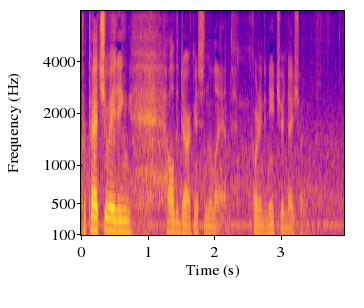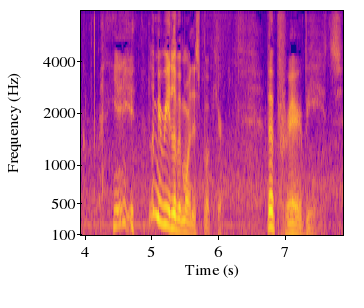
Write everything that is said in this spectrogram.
perpetuating all the darkness in the land, according to Nichiren Daishonin. Let me read a little bit more of this book here. The Prayer Beads.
